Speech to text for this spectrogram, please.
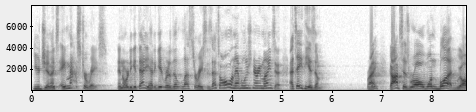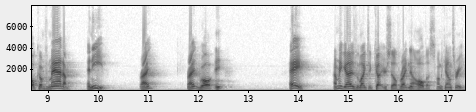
eugenics, a master race. In order to get that, you had to get rid of the lesser races. That's all an evolutionary mindset. That's atheism, right? God says we're all one blood. We all come from Adam and Eve, right? Right? Well, hey, how many guys would like to cut yourself right now? All of us on the count of three.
